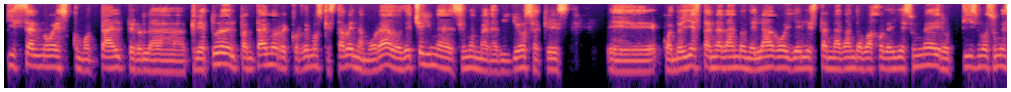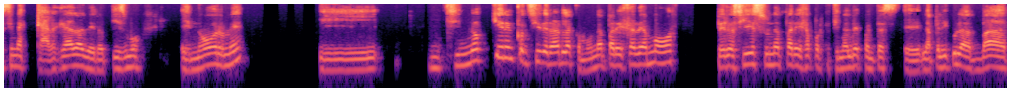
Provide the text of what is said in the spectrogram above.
quizá no es como tal, pero la criatura del pantano, recordemos que estaba enamorado. De hecho, hay una escena maravillosa que es eh, cuando ella está nadando en el lago y él está nadando abajo de ella. Es un erotismo, es una escena cargada de erotismo enorme. Y si no quieren considerarla como una pareja de amor, pero sí es una pareja porque al final de cuentas eh, la película va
